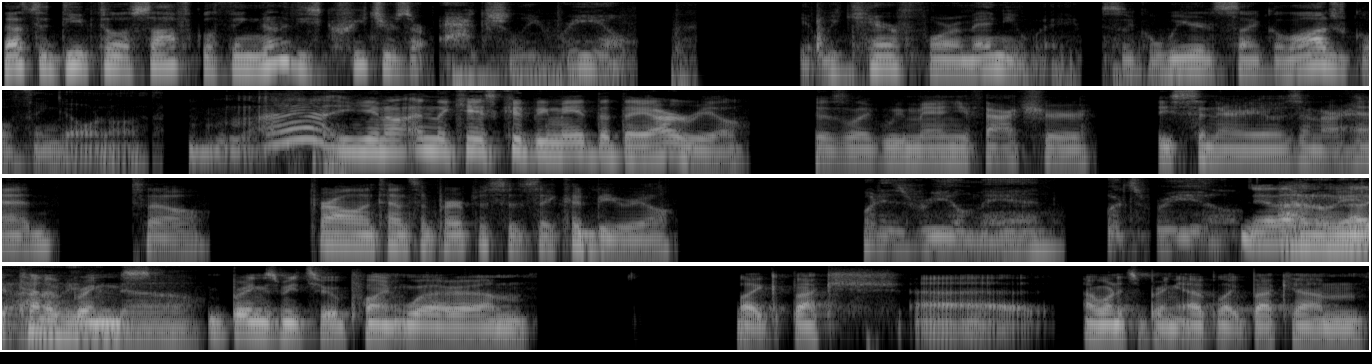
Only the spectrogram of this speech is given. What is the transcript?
That's a deep philosophical thing. None of these creatures are actually real. Yet we care for them anyway. It's like a weird psychological thing going on. Uh, you know, and the case could be made that they are real because, like, we manufacture these scenarios in our head. So, for all intents and purposes, they could be real. What is real, man? What's real? Yeah, I that, don't that even- kind of don't even brings brings me to a point where, um, like back, uh, I wanted to bring it up, like back um,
